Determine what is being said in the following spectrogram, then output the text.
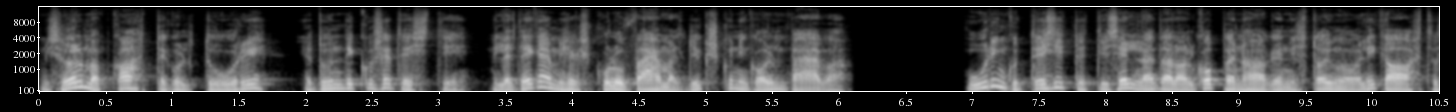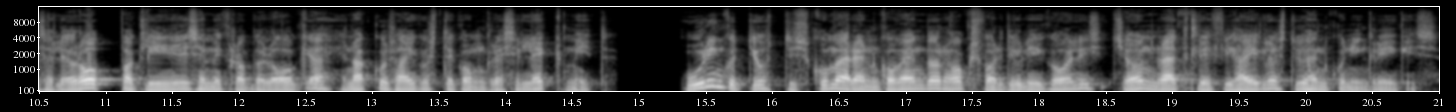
mis hõlmab kahte kultuuri ja tundlikkuse testi, mille tegemiseks kulub vähemalt üks kuni kolm päeva. uuringut esitleti sel nädalal Kopenhaagenis toimuval iga-aastasel Euroopa kliinilise mikrobioloogia ja nakkushaiguste kongressil ECMID uuringut juhtis Kumeren Covendor Oxfordi ülikoolis John Radcliffe'i haiglast Ühendkuningriigis.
